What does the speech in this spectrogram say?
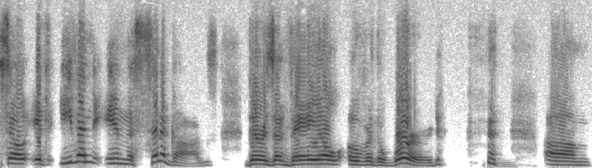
so if even in the synagogues there is a veil over the word um,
